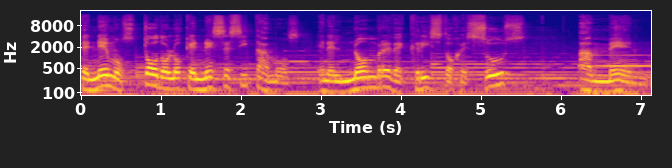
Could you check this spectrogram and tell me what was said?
tenemos todo lo que necesitamos en el nombre de Cristo Jesús. Amén.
